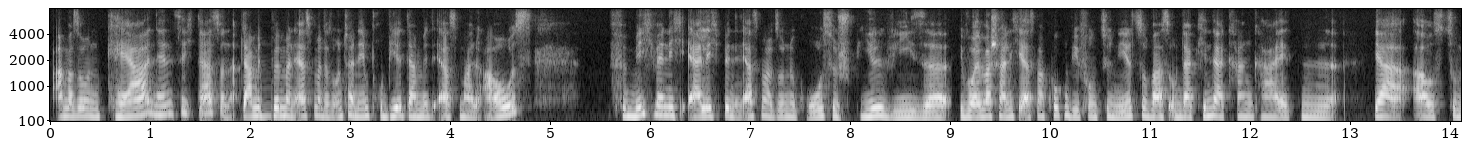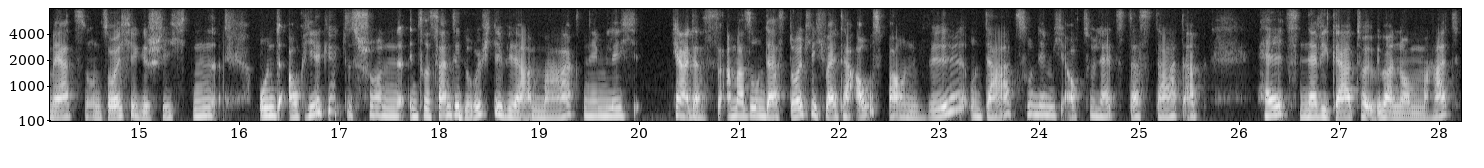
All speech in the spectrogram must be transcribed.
Amazon Care nennt sich das und damit will man erstmal, das Unternehmen probiert damit erstmal aus. Für mich, wenn ich ehrlich bin, erstmal so eine große Spielwiese. Die wollen wahrscheinlich erstmal gucken, wie funktioniert sowas, um da Kinderkrankheiten ja, auszumerzen und solche Geschichten. Und auch hier gibt es schon interessante Gerüchte wieder am Markt, nämlich ja, dass Amazon das deutlich weiter ausbauen will und dazu nämlich auch zuletzt das Startup Health Navigator übernommen hat.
